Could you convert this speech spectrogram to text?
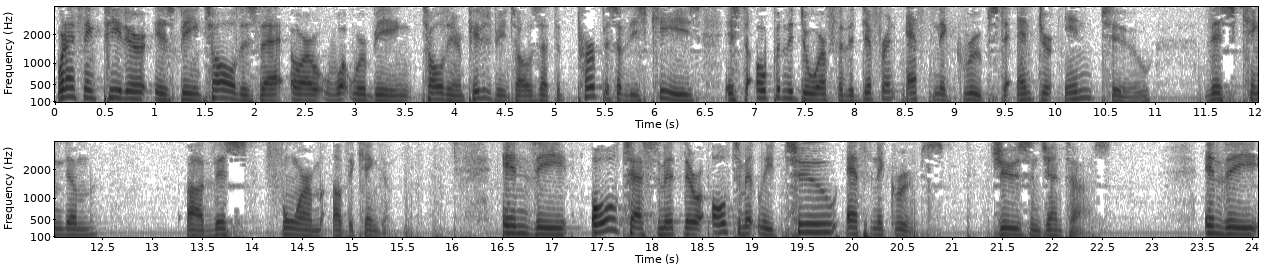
What I think Peter is being told is that, or what we're being told here, and Peter's being told, is that the purpose of these keys is to open the door for the different ethnic groups to enter into this kingdom, uh, this form of the kingdom. In the Old Testament, there are ultimately two ethnic groups Jews and Gentiles. In the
